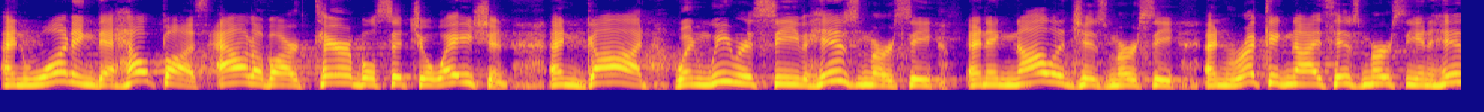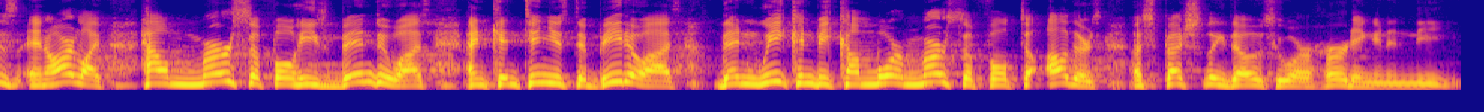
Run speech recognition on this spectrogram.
and wanting to help us out of our terrible situation. And God, when we receive His mercy and acknowledge His mercy and recognize His mercy in His in our life, how merciful He's been to us and continues to be to us, then we can become more merciful to others, especially those who are hurting and in need.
